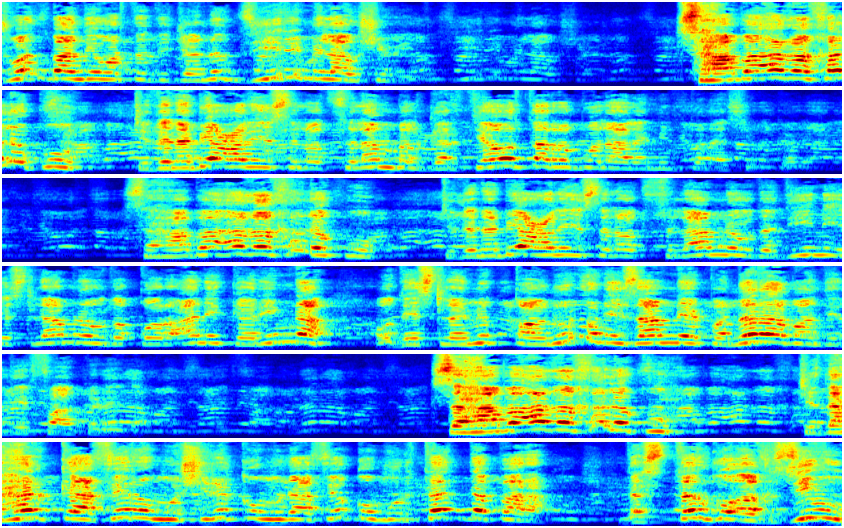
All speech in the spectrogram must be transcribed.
ژوند باندې ورته د جنت زیری ملاو شوی صحابه هغه خلک وو چې د نبی علی صلوات والسلام ملګرتیا ورته رب العالمین په نصیب کړی صحابه هغه خلک وو چې د نبی علیه الصلاة والسلام نه او د دین اسلام نه او د قرآن کریم نه او د اسلامي قانون او نظام نه په نه را باندې دفاع کړې ده صحابه هغه خلک وو چې د هر کافر او مشرک او منافق او مرتد لپاره د سترګو اغزي وو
